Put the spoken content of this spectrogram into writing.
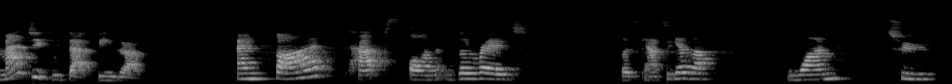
magic with that finger. And five taps on the red. Let's count together. One, two,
